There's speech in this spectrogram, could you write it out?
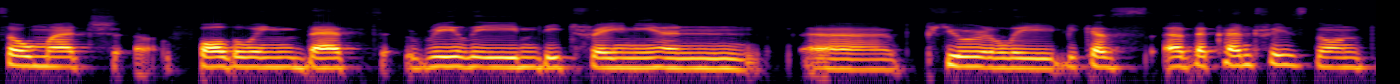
so much following that really Mediterranean uh, purely because other countries don't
